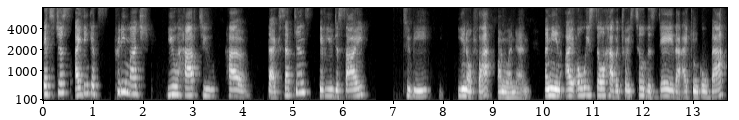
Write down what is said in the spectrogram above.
it's just, I think it's pretty much you have to have the acceptance if you decide to be, you know, flat on one end. I mean, I always still have a choice till this day that I can go back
